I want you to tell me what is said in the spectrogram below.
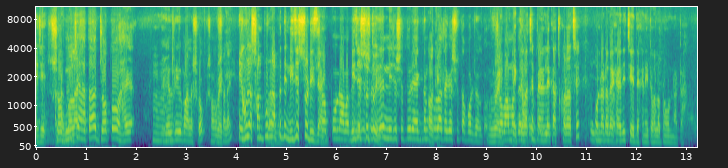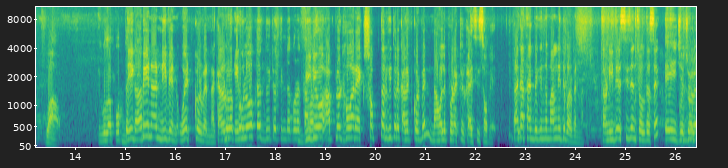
এই যে সব নিচে হাতা যত হেলদি মানুষ হোক সমস্যা নেই। এগুলো সম্পূর্ণ আপনাদের নিজস্ব ডিজাইন সম্পূর্ণ আমাদের নিজস্ব তৈরি। নিজস্ব তৈরি একদম. তুলা থেকে সুতা পর্যন্ত। সব আমাদের দেখতে পাচ্ছেন প্যানেলে কাজ করা আছে। ওন্নাটা দেখাই দিচ্ছি এই দেখেন এটা হলো আপনার ওন্নাটা ওয়াও এগুলো দেখবেন আর নিবেন ওয়েট করবেন না কারণ এগুলো দুইটা তিনটা করে ভিডিও আপলোড হওয়ার এক সপ্তাহের ভিতরে কালেক্ট করবেন না হলে প্রোডাক্টের ক্রাইসিস হবে। টাকা থাকবে কিন্তু মাল নিতে পারবেন না কারণ ঈদের সিজন চলতেছে। এই যে চলে।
